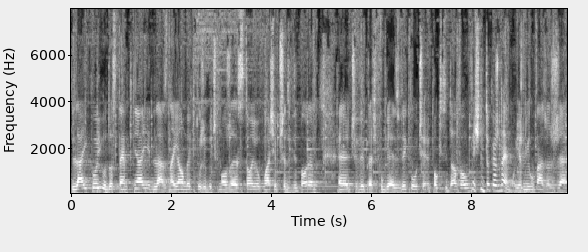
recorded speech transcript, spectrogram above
Lajkuj, udostępniaj dla znajomych, którzy być może stoją właśnie przed wyborem, e, czy wybrać fugę zwykłą, czy epoksydową. Wyślij to każdemu. Jeżeli uważasz, że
